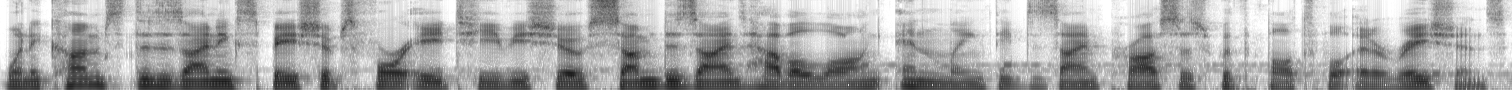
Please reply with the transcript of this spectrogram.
When it comes to designing spaceships for a TV show, some designs have a long and lengthy design process with multiple iterations.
